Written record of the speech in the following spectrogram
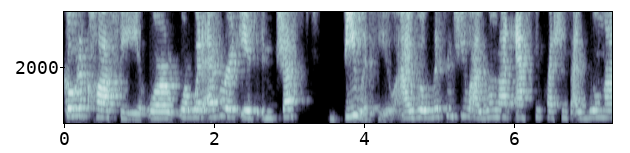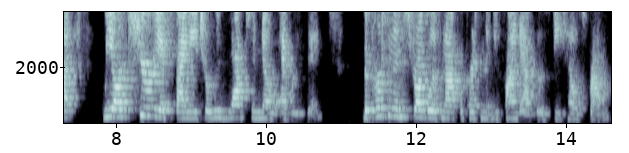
go to coffee or or whatever it is, and just be with you. I will listen to you. I will not ask you questions. I will not. We are curious by nature. We want to know everything the person in struggle is not the person that you find out those details from.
